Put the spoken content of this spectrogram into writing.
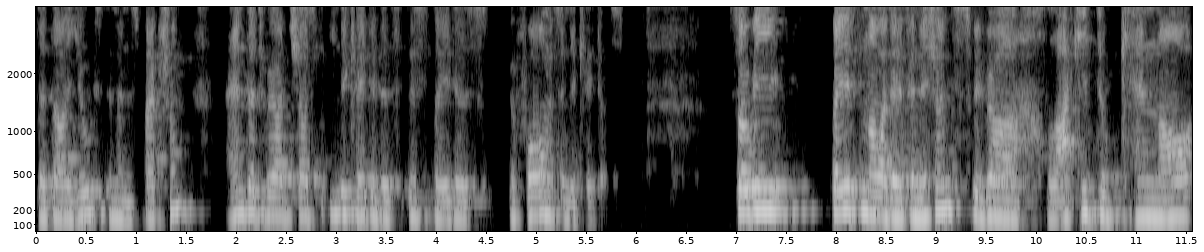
that are used in inspection and that we are just indicated as this status performance indicators. So we, based on our definitions, we were lucky to can now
